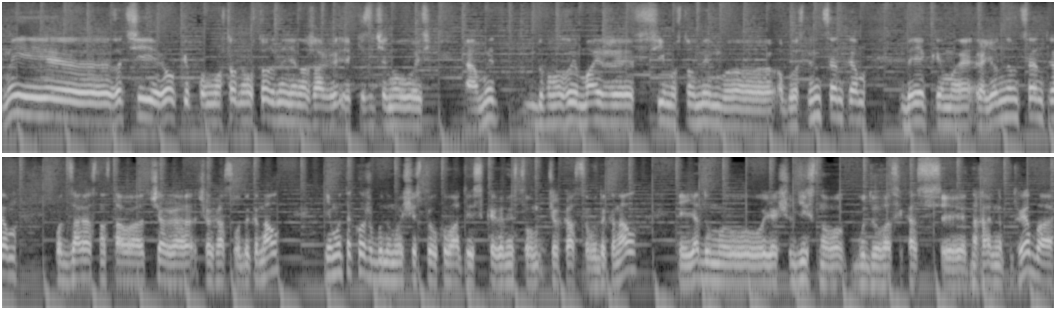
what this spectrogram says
Ми е, за ці роки повномасштабного вторгнення, на жаль, які затягнулись, ми допомогли майже всім основним обласним центрам, деяким районним центрам. От зараз настала черга черга Черкасоводоканал, і ми також будемо ще спілкуватися з керівництвом Черкасоводоканал. І я думаю, якщо дійсно буде у вас якась е, нагальна потреба,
